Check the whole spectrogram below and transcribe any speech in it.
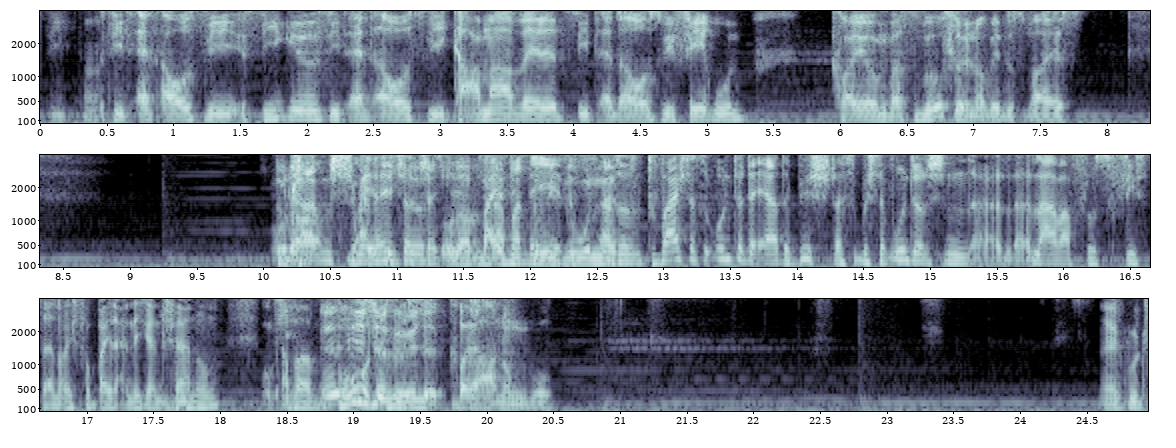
Sieht, ah. sieht Ed aus wie Siegel, sieht Ed aus wie Karma-Welt, sieht Ed aus wie Ferun. Kann ich irgendwas würfeln, ob ich das weiß? Du oder kannst weiß ich das, oder weiß ich nee, sowieso das, nicht? Also du weißt, dass du unter der Erde bist, dass du bist im unterirdischen äh, Lavafluss, fließt da an euch vorbei in einiger mhm. Entfernung. Okay. Aber wo ist Höhle, ist, keine Ahnung wo. Na gut,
